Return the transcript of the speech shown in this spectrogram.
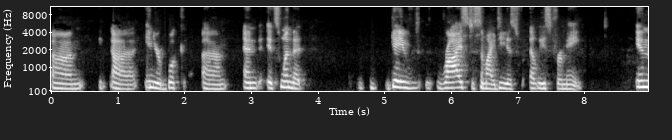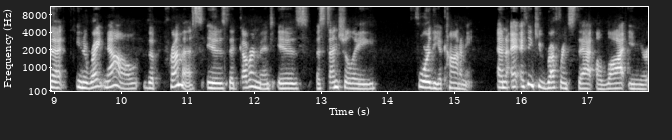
um, uh, in your book, um, and it's one that gave rise to some ideas, at least for me. In that, you know, right now the premise is that government is essentially for the economy, and I, I think you referenced that a lot in your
